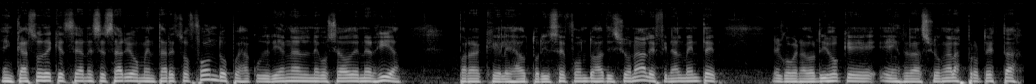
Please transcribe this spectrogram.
En caso de que sea necesario aumentar esos fondos, pues acudirían al negociado de energía para que les autorice fondos adicionales. Finalmente, el gobernador dijo que en relación a las protestas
